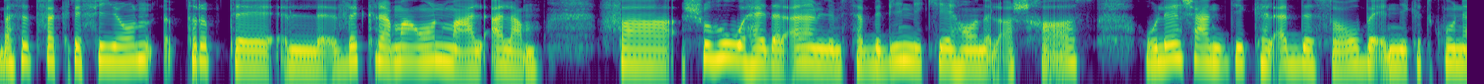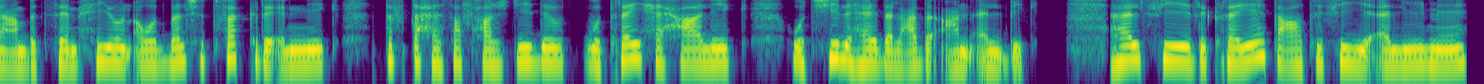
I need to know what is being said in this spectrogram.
بس تفكري فيهم بتربطي الذكرى معهم مع الألم. فشو هو هيدا الألم اللي مسببين لك إياه هون الأشخاص؟ وليش عندك هالقد صعوبة إنك تكوني عم بتسامحيهم أو تبلشي تفكري إنك تفتحي صفحة جديدة وتريحي حالك وتشيلي هيدا العبء عن قلبك. هل في ذكريات عاطفية أليمة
